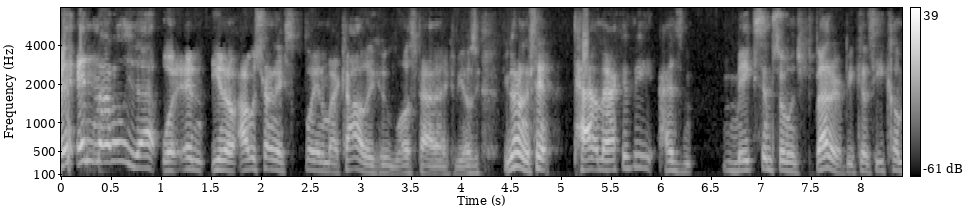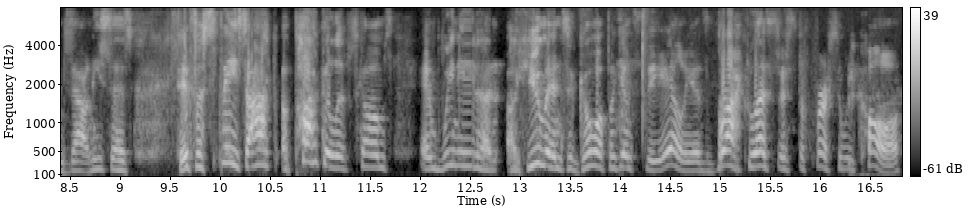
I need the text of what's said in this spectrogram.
And, and not only that, what and you know, I was trying to explain to my colleague who loves Pat McAfee. I was like, you gotta understand, Pat McAfee has makes him so much better because he comes out and he says, if a space oc- apocalypse comes and we need a, a human to go up against the aliens, Brock Lesnar's the first we call.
